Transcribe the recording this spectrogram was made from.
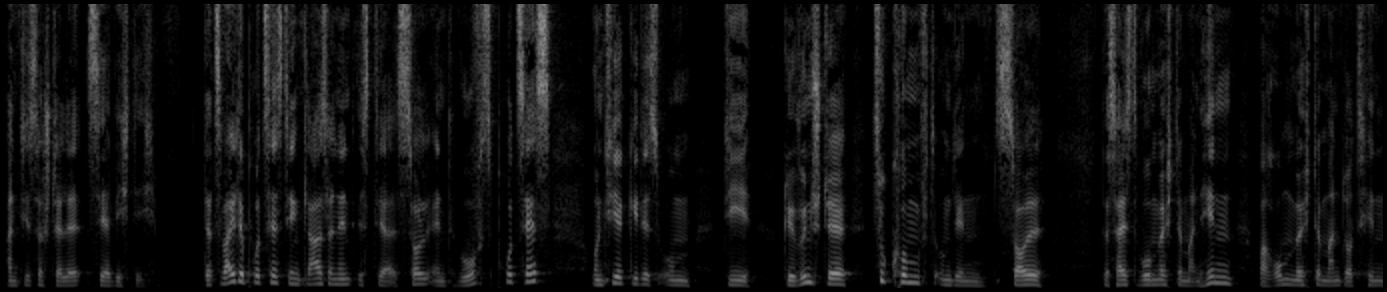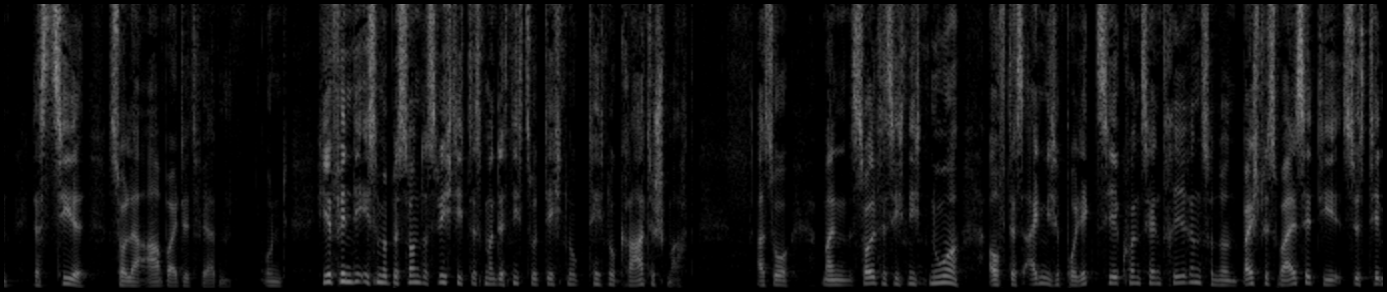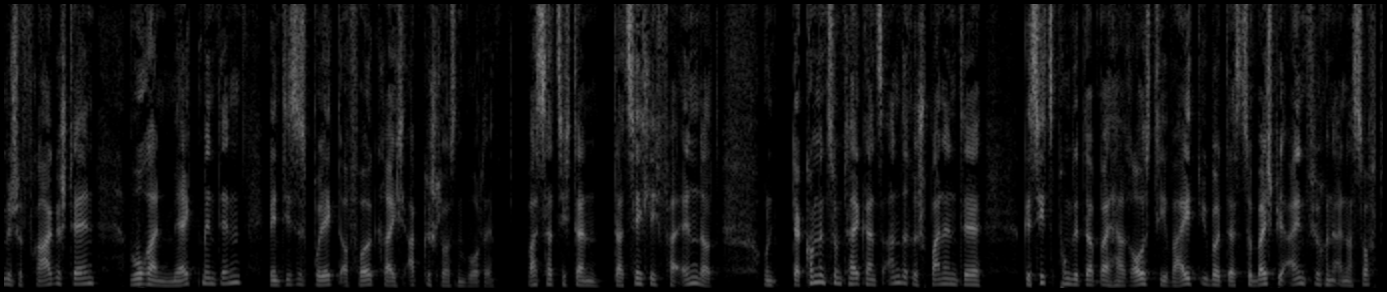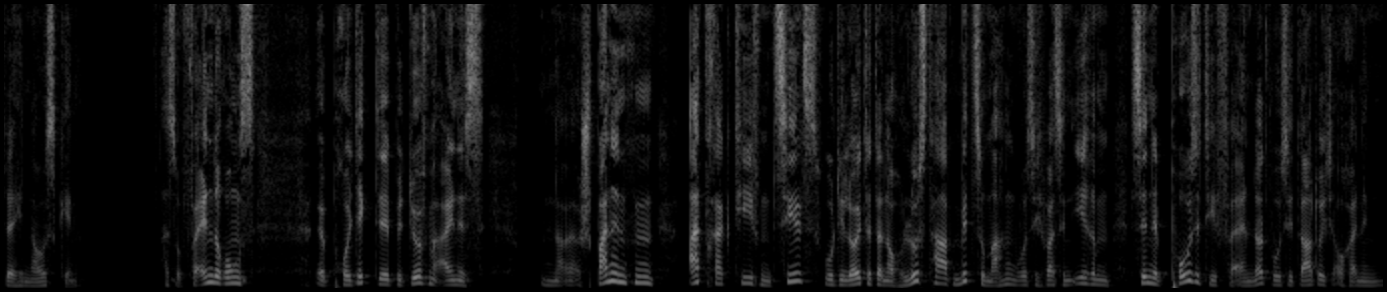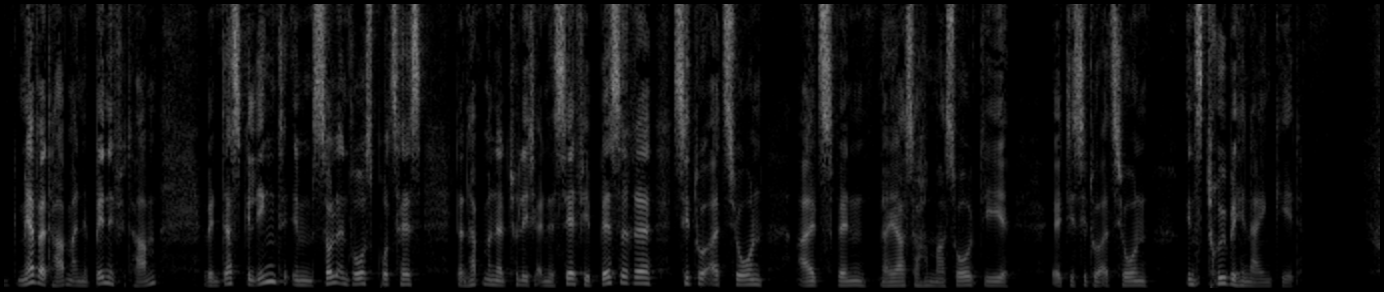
an dieser Stelle sehr wichtig. Der zweite Prozess, den Glasel nennt, ist der Soll-Entwurfsprozess. Und hier geht es um die gewünschte Zukunft, um den Soll. Das heißt, wo möchte man hin? Warum möchte man dorthin? Das Ziel soll erarbeitet werden. Und hier finde ich es immer besonders wichtig, dass man das nicht so technokratisch macht. Also man sollte sich nicht nur auf das eigentliche Projektziel konzentrieren, sondern beispielsweise die systemische Frage stellen, woran merkt man denn, wenn dieses Projekt erfolgreich abgeschlossen wurde? Was hat sich dann tatsächlich verändert? Und da kommen zum Teil ganz andere spannende Gesichtspunkte dabei heraus, die weit über das zum Beispiel Einführen einer Software hinausgehen. Also Veränderungsprojekte bedürfen eines spannenden, attraktiven Ziels, wo die Leute dann auch Lust haben mitzumachen, wo sich was in ihrem Sinne positiv verändert, wo sie dadurch auch einen Mehrwert haben, einen Benefit haben. Wenn das gelingt im Sollentwurfsprozess, dann hat man natürlich eine sehr viel bessere Situation, als wenn, naja, sagen wir mal so, die, äh, die Situation ins Trübe hineingeht.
